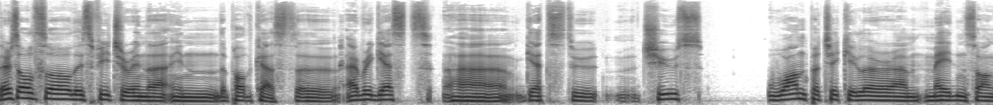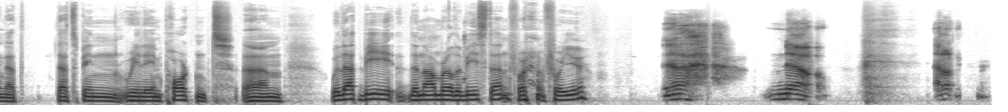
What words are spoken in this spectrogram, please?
There's also this feature in the in the podcast. Uh, every guest uh, gets to choose one particular um, maiden song that that's been really important. Um, will that be the number of the beast then for for you? Uh, no, I don't. I'm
